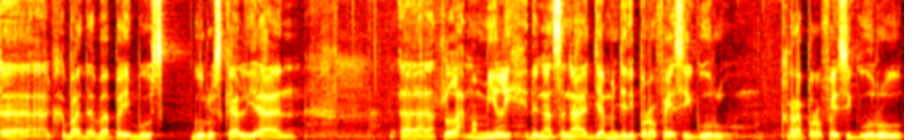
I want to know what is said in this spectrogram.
eh, kepada Bapak Ibu guru sekalian eh, telah memilih dengan sengaja menjadi profesi guru. Karena profesi guru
